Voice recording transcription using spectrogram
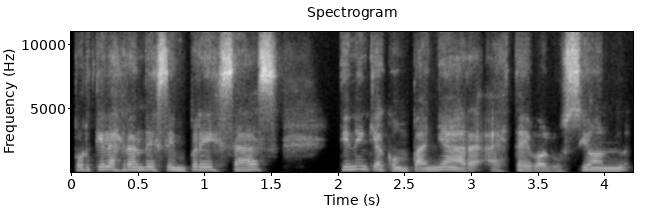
¿Por qué las grandes empresas tienen que acompañar a esta evolución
